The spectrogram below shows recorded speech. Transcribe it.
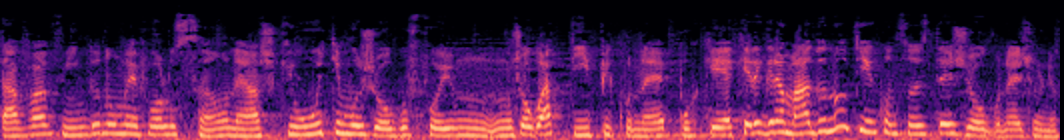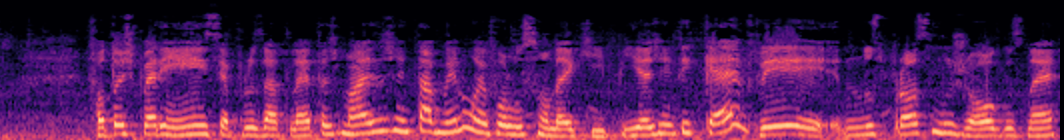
Tava vindo numa evolução, né? Acho que o último jogo foi um, um jogo atípico, né? Porque aquele gramado não tinha condições de ter jogo, né, Júnior? Faltou experiência para os atletas, mas a gente tá vendo uma evolução da equipe e a gente quer ver nos próximos jogos, né?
